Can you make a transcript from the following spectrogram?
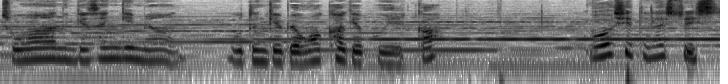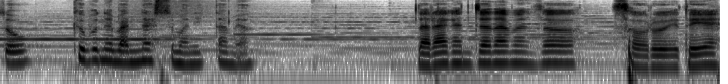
좋아하는 게 생기면 모든 게 명확하게 보일까? 무엇이든 할 수 있어. 그분을 만날 수만 있다면. 나랑 한잔하면서 서로에 대해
